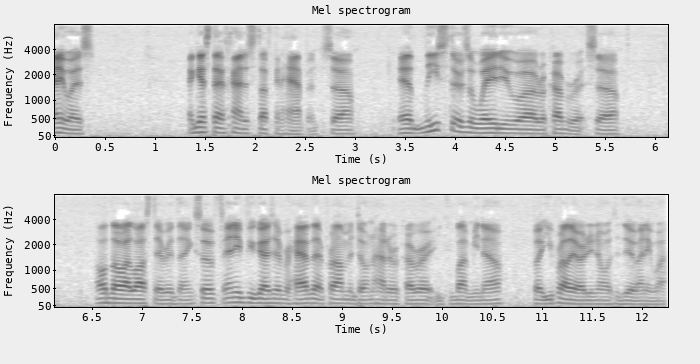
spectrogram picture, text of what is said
anyways, I guess that kind of stuff can happen. So at least there's a way to uh, recover it. So although I lost everything, so if any of you guys ever have that problem and don't know how to recover it, you can let me know. But you probably already know what to do anyway.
